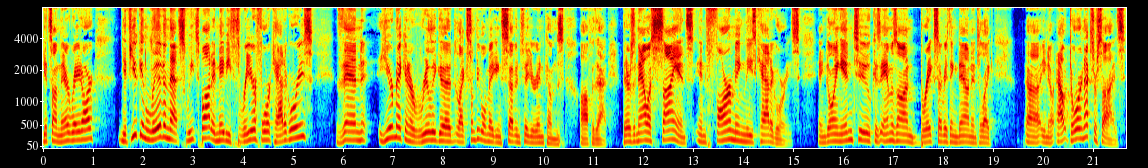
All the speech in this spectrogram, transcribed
gets on their radar. If you can live in that sweet spot in maybe three or four categories, then you're making a really good, like some people making seven figure incomes off of that. There's now a science in farming these categories and going into, cause Amazon breaks everything down into like, uh, you know, outdoor and exercise.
